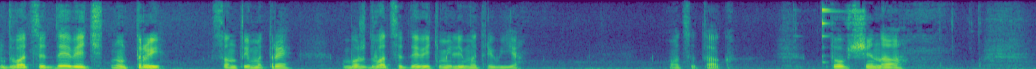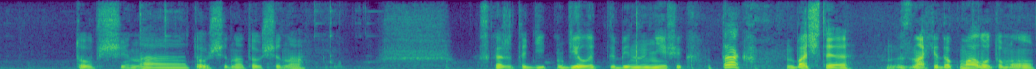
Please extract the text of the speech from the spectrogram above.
29, ну 3 сантиметри, або ж 29 мм є. Оце так. Товщина. Товщина, товщина, товщина. Скажете, «Ді- ділить тобі нефіг. Так, бачите, знахідок мало, тому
